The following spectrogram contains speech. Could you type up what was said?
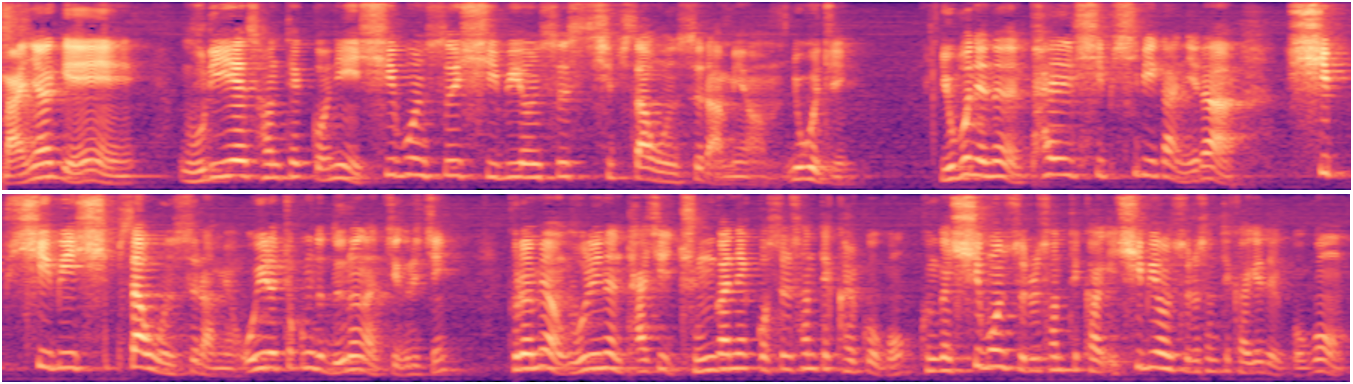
만약에 우리의 선택권이 10온스, 12온스, 14온스라면 요거지. 요번에는 8, 10, 12가 아니라 10, 12, 14온스라면 오히려 조금 더 늘어났지, 그렇지? 그러면 우리는 다시 중간의 것을 선택할 거고, 그러니까 10온수를 선택하게, 12온수를 선택하게 될 거고,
